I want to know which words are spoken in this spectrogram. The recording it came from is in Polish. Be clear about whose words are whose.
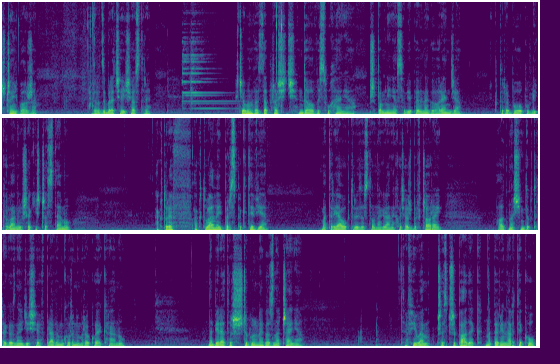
Speaker 1: Szczęść Boże. Drodzy bracia i siostry, chciałbym Was zaprosić do wysłuchania przypomnienia sobie pewnego orędzia, które było opublikowane już jakiś czas temu, a które w aktualnej perspektywie materiału, który został nagrany chociażby wczoraj, a odnośnik do którego znajdzie się w prawym górnym rogu ekranu, nabiera też szczególnego znaczenia trafiłem przez przypadek na pewien artykuł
